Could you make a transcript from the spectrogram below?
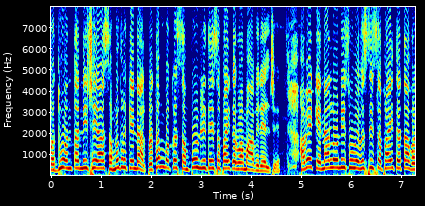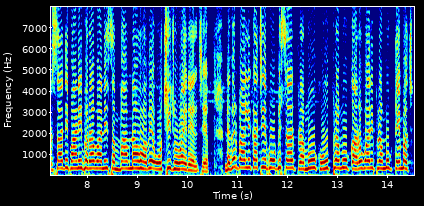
વધુ અંતરની છે. આ સમગ્ર કેનાલ પ્રથમ વખત સંપૂર્ણ રીતે સફાઈ કરવામાં આવી રહેલ છે. હવે કેનાલોની સુવ્યવસ્થિત સફાઈ થતાં વરસાદી પાણી ભરાવાની સંભાવનાઓ હવે ઓછી જોવાઈ રહેલ છે. નગરપાલિકા ચીફ ઓફિસર પ્રમુખ, ઉપપ્રમુખ, કારોબારી પ્રમુખ તેમજ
